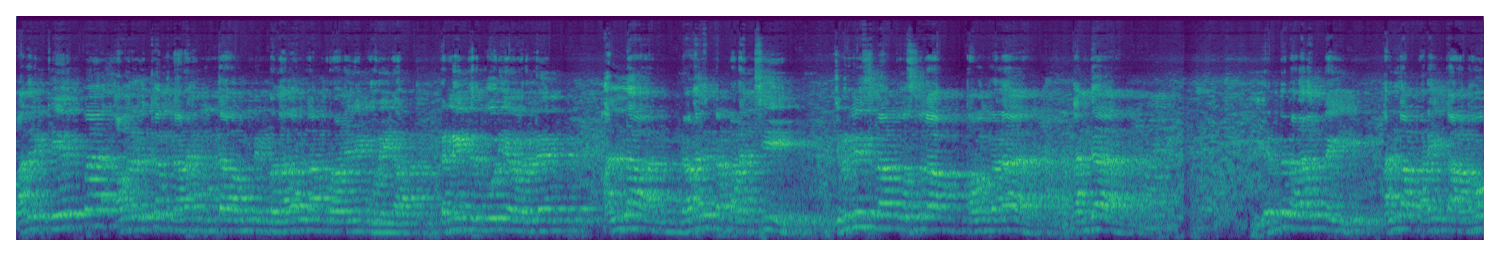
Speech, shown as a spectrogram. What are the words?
அதற்கேற்ப அவர்களுக்கு அந்த நரகம் உண்டாகும் என்பதாக அல்லாஹ் குரானிலே கூறினார் கூறிய அவர்களே அல்லாஹ் நரகத்தை படைச்சி ஜிப்ரீல் இஸ்லாம் வசலாம் அவங்கள அந்த எந்த நரகத்தை அல்லாஹ் படைத்தானோ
